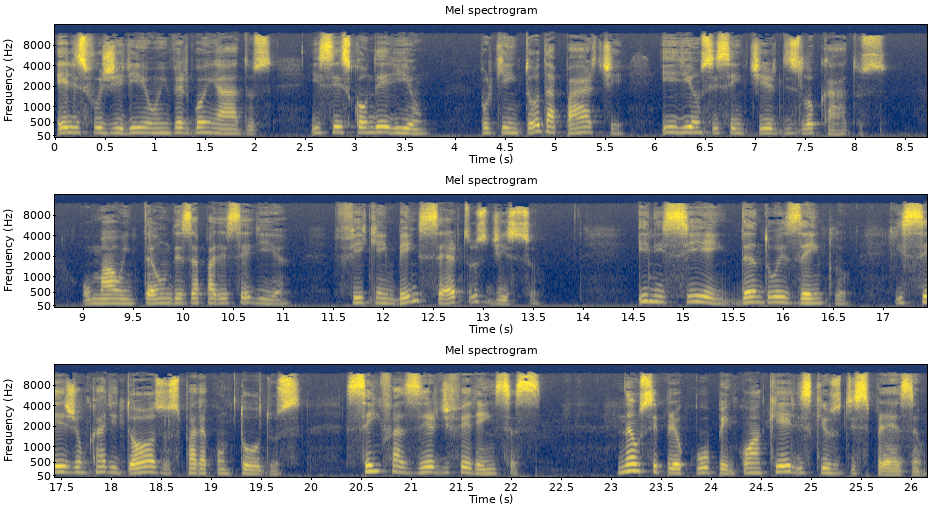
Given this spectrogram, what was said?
Eles fugiriam envergonhados e se esconderiam, porque em toda parte iriam se sentir deslocados. O mal então desapareceria. Fiquem bem certos disso. Iniciem dando o exemplo e sejam caridosos para com todos, sem fazer diferenças. Não se preocupem com aqueles que os desprezam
